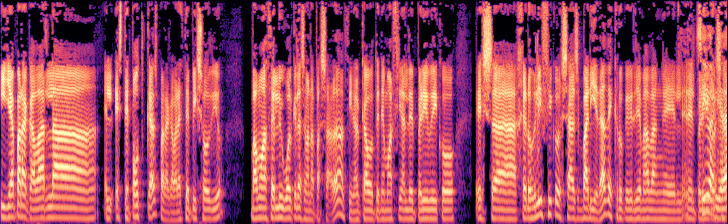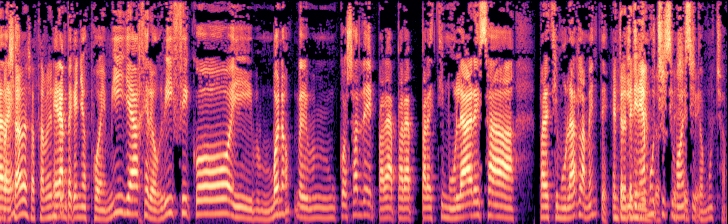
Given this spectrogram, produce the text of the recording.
Y ya para acabar la, el- este podcast, para acabar este episodio, vamos a hacerlo igual que la semana pasada. Al fin y al cabo tenemos al final del periódico esos jeroglíficos, esas variedades, creo que llamaban el, en el Sí, periódico la semana pasada, exactamente. Eran pequeños poemillas, jeroglíficos y, bueno, eh, cosas de para, para, para estimular esa para estimular la mente. Y tenía muchísimo sí, sí, éxito, sí. mucho.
